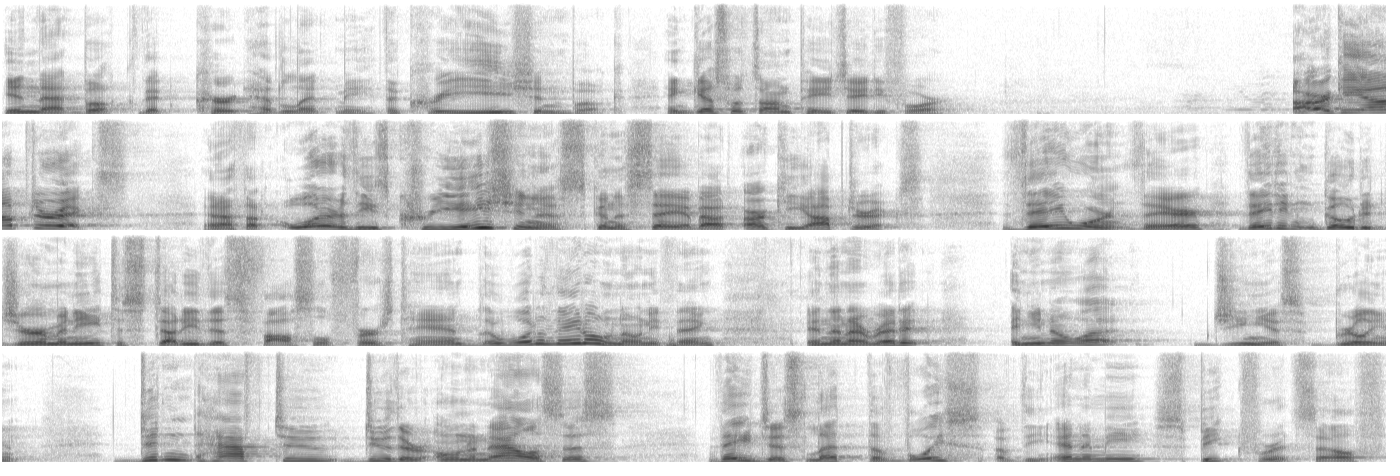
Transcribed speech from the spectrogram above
in that book that Kurt had lent me, the creation book. And guess what's on page 84? Archaeopteryx. And I thought, what are these creationists going to say about Archaeopteryx? They weren't there. They didn't go to Germany to study this fossil firsthand. What do they don't know anything? And then I read it, and you know what? Genius, brilliant didn't have to do their own analysis. They just let the voice of the enemy speak for itself,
